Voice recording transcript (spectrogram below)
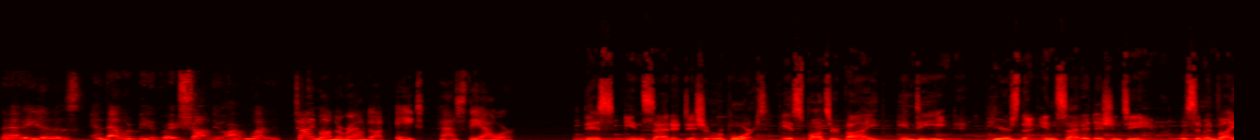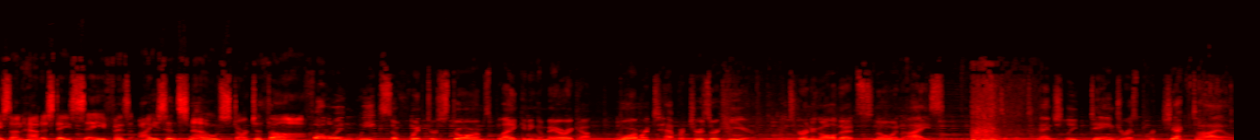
that is, and that would be a great shot in the arm, wouldn't it? Time on the roundup, 8 past the hour. This Inside Edition report is sponsored by Indeed. Here's the Inside Edition team with some advice on how to stay safe as ice and snow start to thaw. Following weeks of winter storms blanketing America, warmer temperatures are here, and turning all that snow and ice into potentially dangerous projectile.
